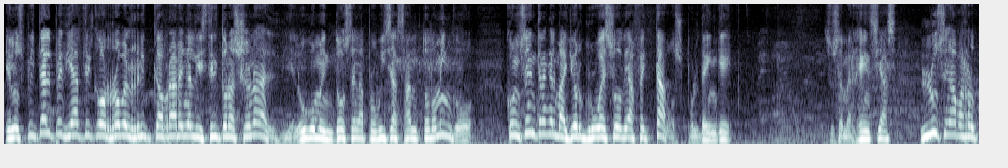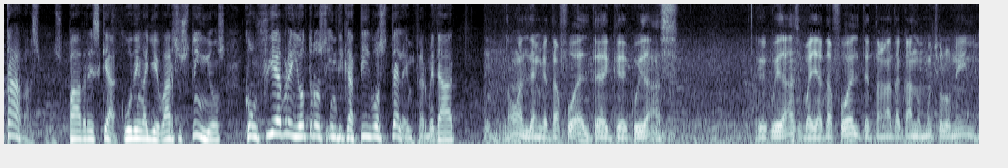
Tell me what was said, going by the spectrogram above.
El Hospital Pediátrico Robert Reed Cabral en el Distrito Nacional y el Hugo Mendoza en la provincia de Santo Domingo concentran el mayor grueso de afectados por dengue. Sus emergencias lucen abarrotadas por los padres que acuden a llevar sus niños con fiebre y otros indicativos de la enfermedad. No, el dengue está fuerte, hay que cuidarse. Hay que cuidarse, para allá está fuerte, están atacando mucho los niños.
